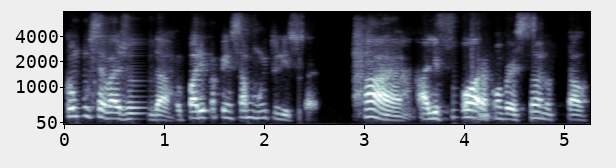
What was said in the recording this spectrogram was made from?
Como você vai ajudar? Eu parei para pensar muito nisso, cara. Ah, ali fora, conversando tal.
